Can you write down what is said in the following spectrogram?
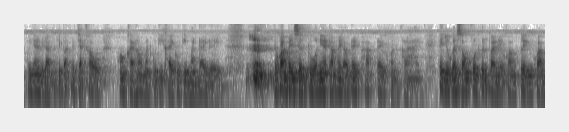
เพราะฉะนั้นเวลาปฏิบัติก็จัดเข้าห้องใครห้องมันกุฏิใครกุฏิมันได้เลย แต่ความเป็นส่วนตัวเนี่ยทำให้เราได้พักได้ผ่อนคลาย ถ้าอยู่กันสองคนขึ้นไปเนี่ยความเกรงความ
